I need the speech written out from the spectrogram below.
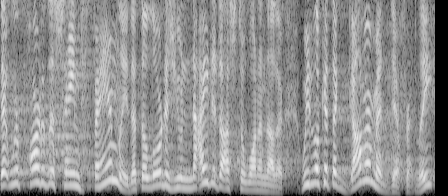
that we're part of the same family, that the Lord has united us to one another. We look at the government differently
